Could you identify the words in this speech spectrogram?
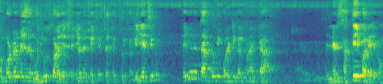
সংগঠনটা যাতে মজবুত করা যায়, সেই জন্য সেই চেষ্টা ক্ষেত্র চালিয়ে যাচ্ছিল। সেই জন্য তার প্রতি পলিটিক্যাল কোনো একটা ভেন্ডেন্স থাকতেই পারে এবং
